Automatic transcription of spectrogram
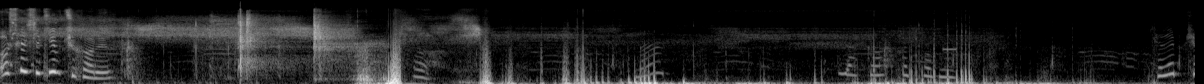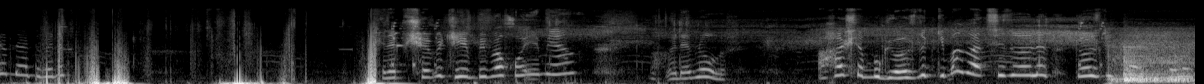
O sesi kim çıkarıyor? Ah. Kelepçem nerede benim? Kelepçemi cebime koyayım ya. Bak önemli olur. Aha işte bu gözlük gibi ama siz öyle gözlükler falan.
